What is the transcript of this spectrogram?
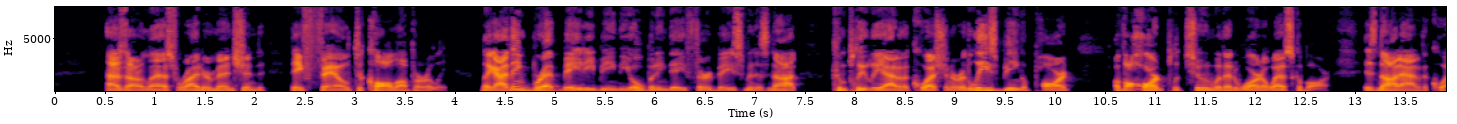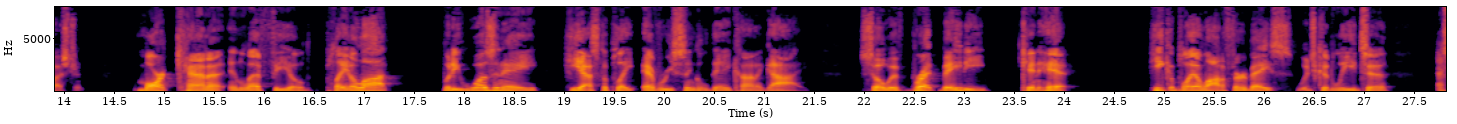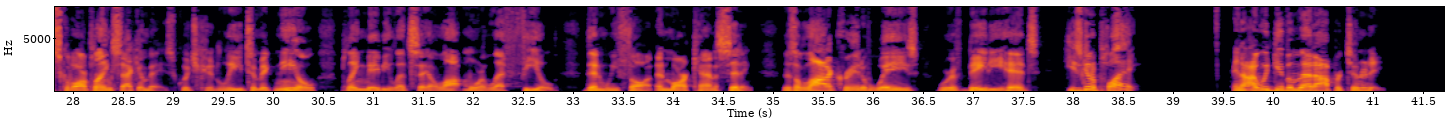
as our last writer mentioned, they failed to call up early. Like, I think Brett Baty being the opening day third baseman is not completely out of the question, or at least being a part of a hard platoon with Eduardo Escobar is not out of the question. Mark Canha in left field played a lot, but he wasn't a he has to play every single day kind of guy. So if Brett Baty can hit, he could play a lot of third base, which could lead to Escobar playing second base, which could lead to McNeil playing maybe, let's say, a lot more left field than we thought, and Mark Canha sitting. There's a lot of creative ways where if Baty hits, he's going to play. And I would give him that opportunity.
